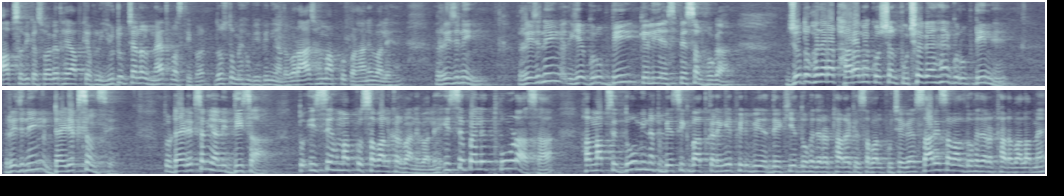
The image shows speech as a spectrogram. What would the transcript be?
आप सभी का स्वागत है आपके अपने YouTube चैनल मैथ मस्ती पर। दोस्तों, मैं हूँ विपिन यादव और आज हम आपको पढ़ाने वाले हैं रीजनिंग रीजनिंग ये ग्रुप डी के लिए स्पेशल होगा। जो 2018 में क्वेश्चन पूछे गए हैं ग्रुप डी में रीजनिंग डायरेक्शन से। तो डायरेक्शन यानी दिशा तो इससे हम आपको सवाल करवाने वाले हैं। इससे पहले थोड़ा सा हम आपसे दो मिनट बेसिक बात करेंगे, फिर भी देखिए 2018 के सवाल पूछे गए। सारे सवाल 2018 वाला मैं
